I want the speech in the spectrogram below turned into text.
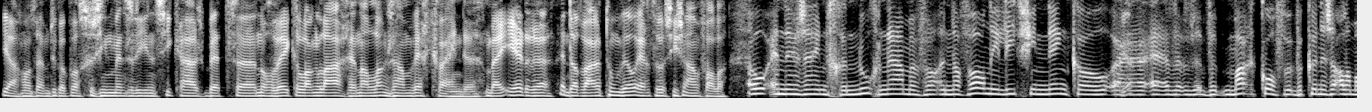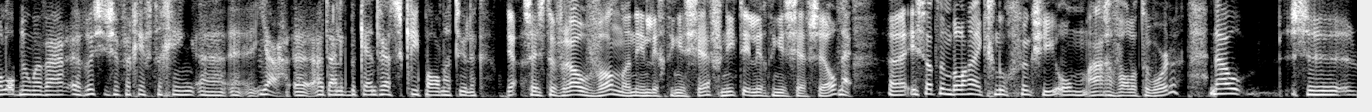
Ja, want we hebben natuurlijk ook wel eens gezien mensen die in het ziekenhuisbed uh, nog wekenlang lagen en dan langzaam wegkwijnden. Bij eerdere, en dat waren toen wel echt Russische aanvallen. Oh, en er zijn genoeg namen van Navalny, Litvinenko, uh, ja. uh, Markov, we kunnen ze allemaal opnoemen waar Russische vergiftiging ja, uiteindelijk bekend werd. Skripal natuurlijk. Ja, ze is de vrouw van een inlichtingenchef, niet de inlichtingenchef zelf. Nee. is dat een belangrijk genoeg functie om aangevallen te worden? Nou, ze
